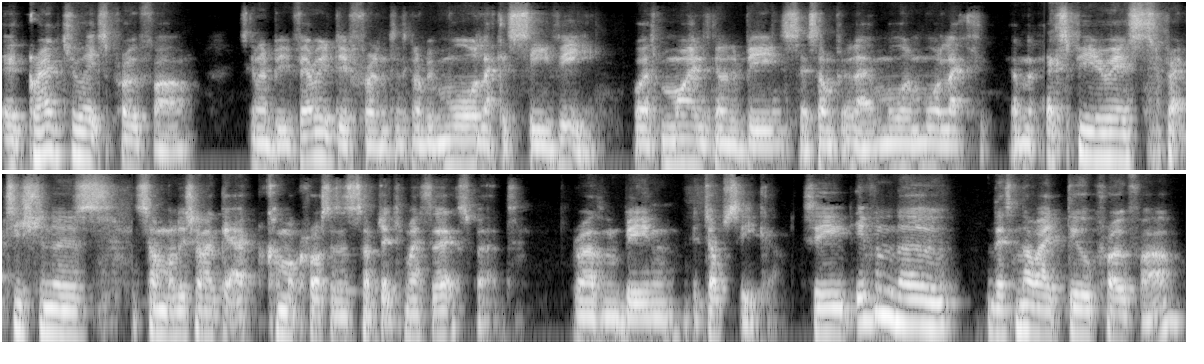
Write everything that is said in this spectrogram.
a graduate's profile is going to be very different. It's going to be more like a CV. Whereas mine is going to be, say, something like more and more like an experienced practitioners, someone who's trying to get come across as a subject matter expert rather than being a job seeker. See, even though there's no ideal profile,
